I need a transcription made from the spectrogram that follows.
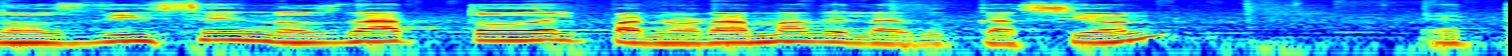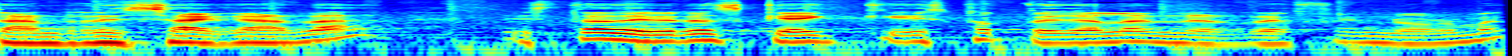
nos dice, nos da todo el panorama de la educación eh, tan rezagada. Esta de veras que hay que esto pegarla en el refri, Norma,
